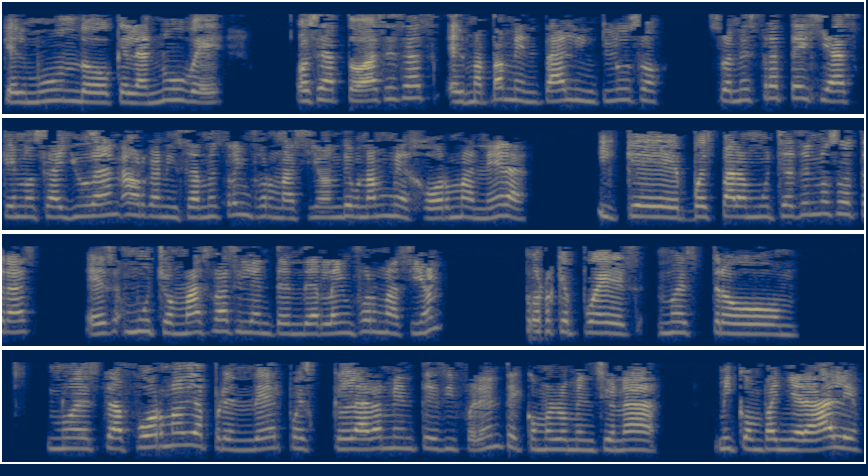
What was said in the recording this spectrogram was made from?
que el mundo, que la nube, o sea, todas esas, el mapa mental incluso, son estrategias que nos ayudan a organizar nuestra información de una mejor manera y que pues para muchas de nosotras es mucho más fácil entender la información porque pues nuestro nuestra forma de aprender pues claramente es diferente, como lo menciona mi compañera Ale.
